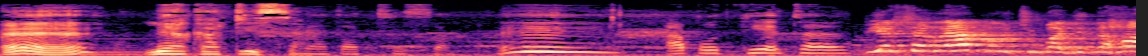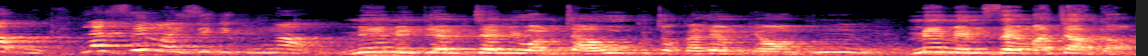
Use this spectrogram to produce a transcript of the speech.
Eh, miaka tisa. Miaka tisa Eh. hapo theater. biashara yako ya uchimbaji dhahabu lazima izidi kung'aa. Mimi ndiye mtemi wa mtaa huu kutoka leo, mke wangu. mm. Mimi mzee Matanga,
